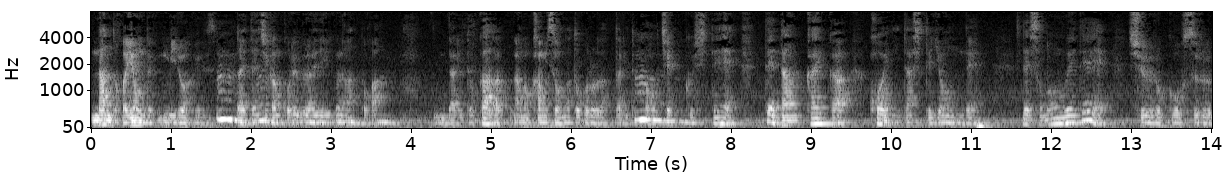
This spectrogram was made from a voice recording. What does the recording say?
何度か読んでみるわけです。うん。大体時間これぐらいでいくなとか、だりとかあの噛みそうなところだったりとかをチェックして、で何回か声に出して読んででその上で収録をする。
